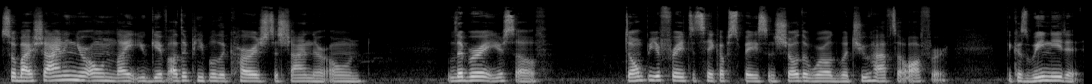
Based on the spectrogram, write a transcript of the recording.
So, by shining your own light, you give other people the courage to shine their own. Liberate yourself. Don't be afraid to take up space and show the world what you have to offer because we need it.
